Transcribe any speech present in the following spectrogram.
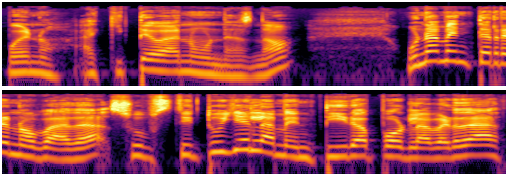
Bueno, aquí te van unas, ¿no? Una mente renovada sustituye la mentira por la verdad.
